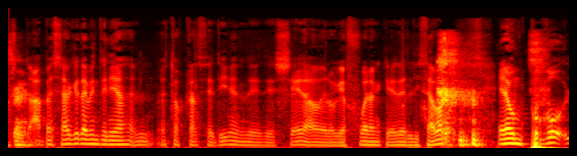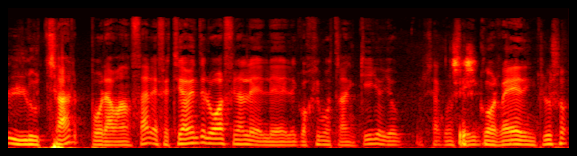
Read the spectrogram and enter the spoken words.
Sí. a pesar que también tenías estos calcetines de, de seda o de lo que fueran que deslizaban, era un poco luchar por avanzar. Efectivamente, luego al final le, le- le cogimos tranquilo, yo o sea, conseguí sí. correr incluso.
